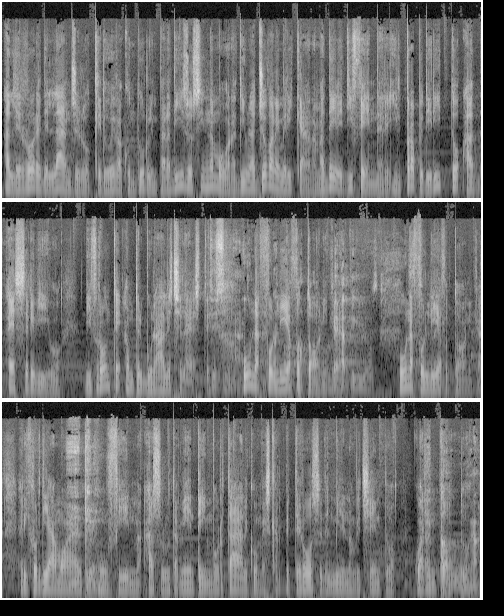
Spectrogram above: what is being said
all'errore dell'angelo che doveva condurlo in paradiso, si innamora di una giovane americana, ma deve difendere il proprio diritto ad essere vivo di fronte a un tribunale celeste. Sì, sì, una follia fotonica. Una follia fotonica. Ricordiamo anche un film assolutamente immortale come Scarpette Rosse del 1900 48.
